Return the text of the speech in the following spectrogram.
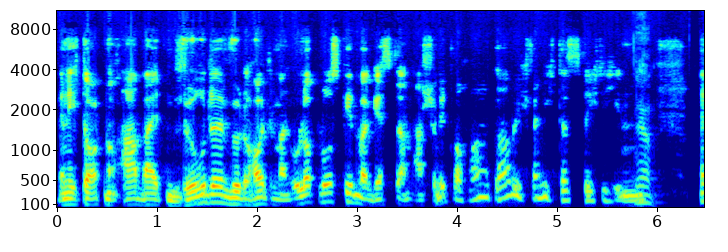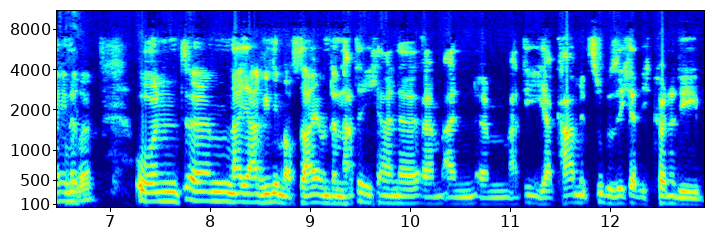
wenn ich dort noch arbeiten würde, würde heute mein Urlaub losgehen, weil gestern Aschermittwoch war, glaube ich, wenn ich das richtig in, Ja. erinnere. Und ähm, naja, wie dem auch sei. Und dann hatte ich eine, ähm, ein, ähm, hat die IHK mir zugesichert, ich könne die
